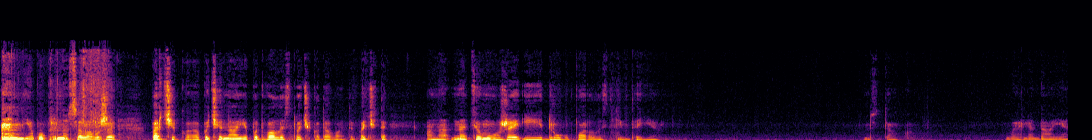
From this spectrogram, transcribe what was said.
я поприносила вже перчик е, починає по два листочка давати. Бачите? А на, на цьому вже і другу пару листків дає. Ось так виглядає.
